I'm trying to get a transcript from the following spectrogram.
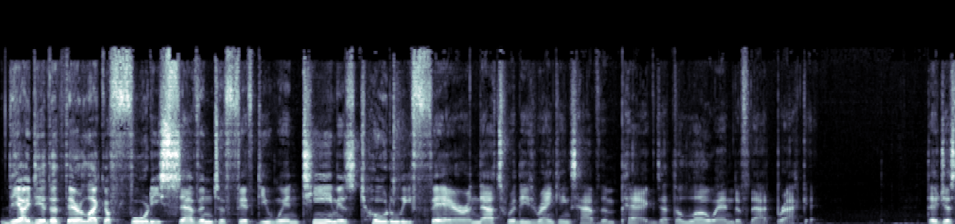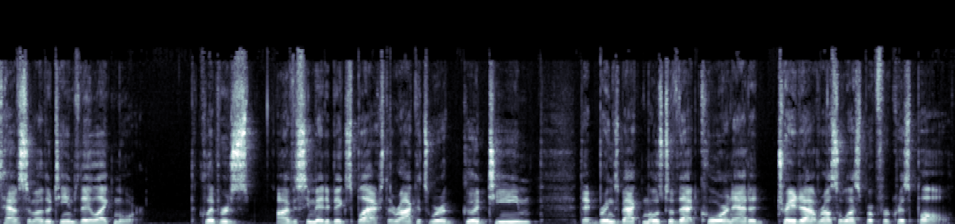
the idea that they're like a 47 to 50 win team is totally fair, and that's where these rankings have them pegged at the low end of that bracket. They just have some other teams they like more. The Clippers obviously made a big splash. The Rockets were a good team that brings back most of that core and added traded out Russell Westbrook for Chris Paul.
